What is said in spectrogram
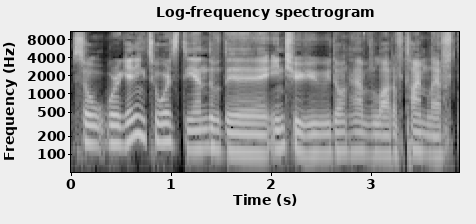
so we're getting towards the end of the interview. We don't have a lot of time left.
